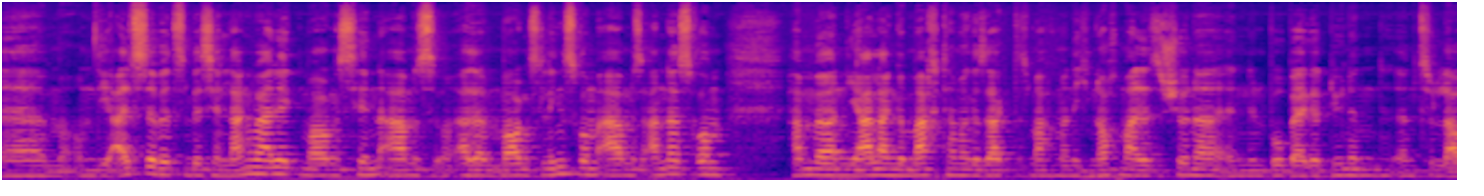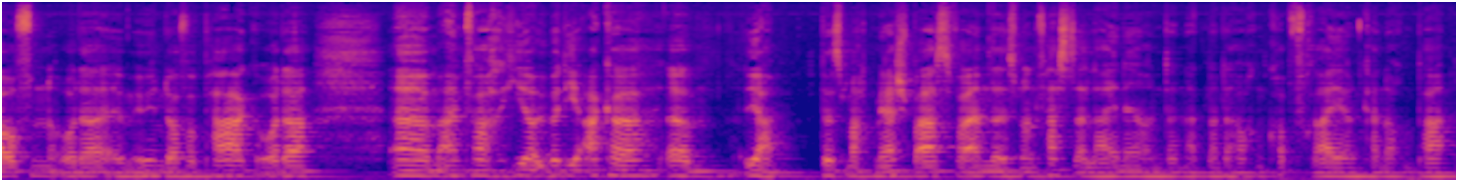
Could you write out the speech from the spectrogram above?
Ähm, um die Alster wird es ein bisschen langweilig. Morgens hin, abends, also morgens links rum, abends andersrum. Haben wir ein Jahr lang gemacht, haben wir gesagt, das machen wir nicht nochmal. Es ist schöner, in den Boberger Dünen ähm, zu laufen oder im Öhendorfer Park oder ähm, einfach hier über die Acker. Ähm, ja, das macht mehr Spaß, vor allem da ist man fast alleine und dann hat man da auch einen Kopf frei und kann auch ein paar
